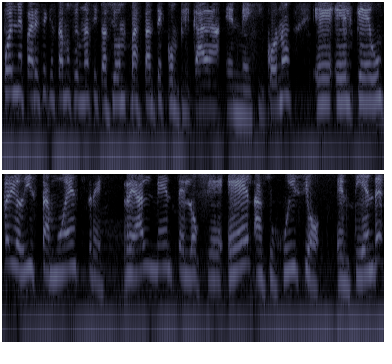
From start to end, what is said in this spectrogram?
pues me parece que estamos en una situación bastante complicada en México, ¿no? Eh, el que un periodista muestre realmente lo que él a su juicio entiende,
